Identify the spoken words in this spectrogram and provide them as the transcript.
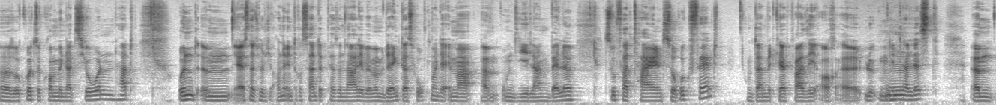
so kurze Kombinationen hat. Und ähm, er ist natürlich auch eine interessante Personalie, wenn man bedenkt, dass Hofmann ja immer, ähm, um die langen Bälle zu verteilen, zurückfällt und damit ja quasi auch äh, Lücken mhm. hinterlässt, ähm,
